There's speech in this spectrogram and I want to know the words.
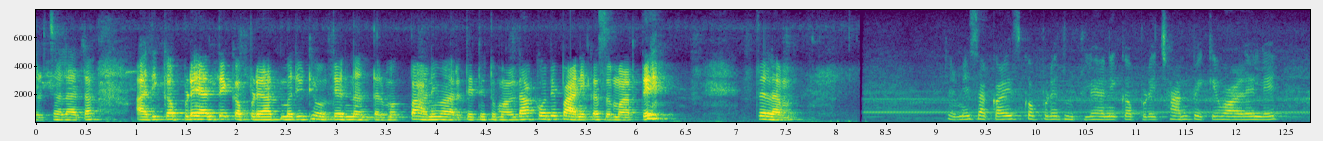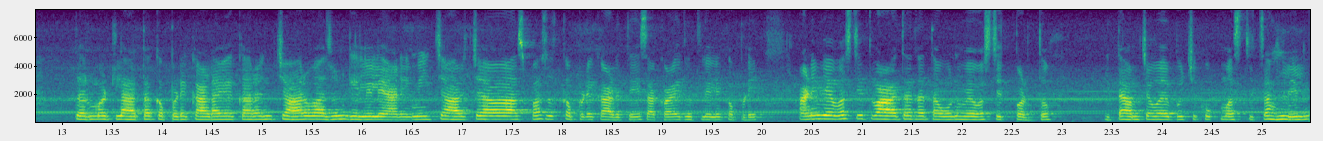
तर चला आता. आधी कपडे आणते कपडे आतमध्ये ठेवते आणि नंतर मग पाणी मारते. ते तुम्हाला दाखवते पाणी कसं मारते. चला मग. तर मी सकाळीच कपडे धुतले आणि कपडे छानपैकी वाळलेले. तर म्हटलं आता कपडे काढावे कारण चार वाजून गेलेले आणि मी चारच्या आसपासच कपडे काढते. सकाळी धुतलेले कपडे. आणि व्यवस्थित वाळतात आता ऊन व्यवस्थित पडतो. इथं आमच्या वैभूची खूप मस्ती चाललेली.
